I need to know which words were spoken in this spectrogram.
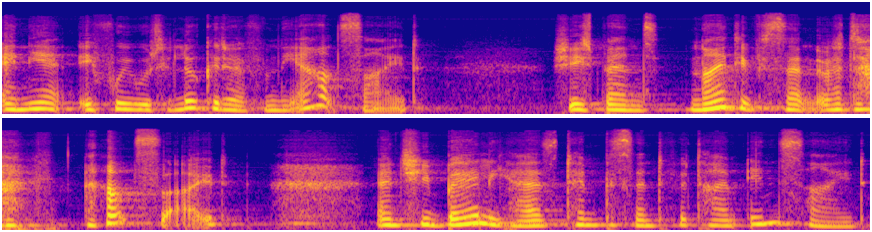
And yet, if we were to look at her from the outside, she spends 90% of her time outside, and she barely has 10% of her time inside.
